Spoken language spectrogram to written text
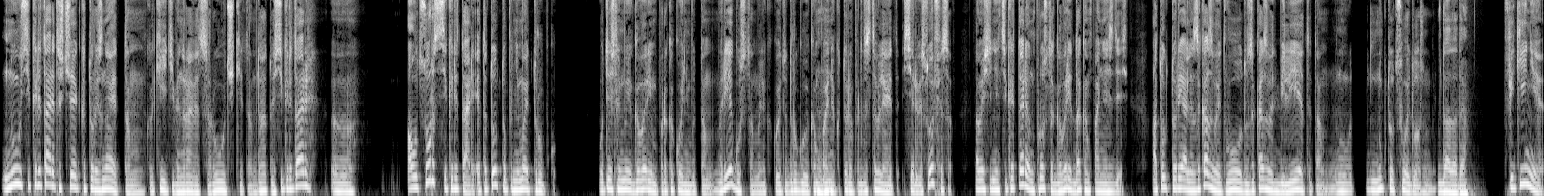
Ну, секретарь это же человек, который знает, там, какие тебе нравятся ручки, там, да. То есть секретарь, э, аутсорс-секретарь это тот, кто понимает трубку. Вот если мы говорим про какой-нибудь там Регус там, или какую-то другую компанию, которая предоставляет сервис офисов, там если нет секретарь, он просто говорит, да, компания здесь. А тот, кто реально заказывает воду, заказывает билеты, там, ну, ну кто-то свой должен быть. Да-да-да. В Пекине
